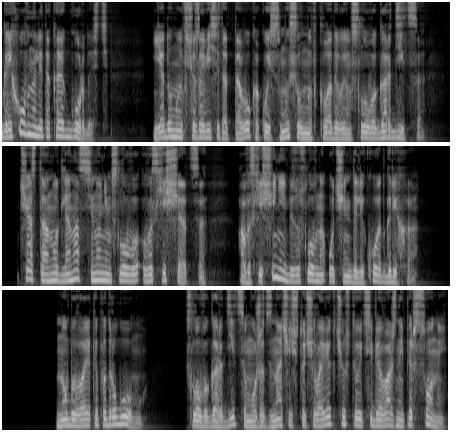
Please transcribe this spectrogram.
Греховна ли такая гордость? Я думаю, все зависит от того, какой смысл мы вкладываем в слово «гордиться». Часто оно для нас синоним слова «восхищаться», а восхищение, безусловно, очень далеко от греха. Но бывает и по-другому – Слово «гордиться» может значить, что человек чувствует себя важной персоной,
